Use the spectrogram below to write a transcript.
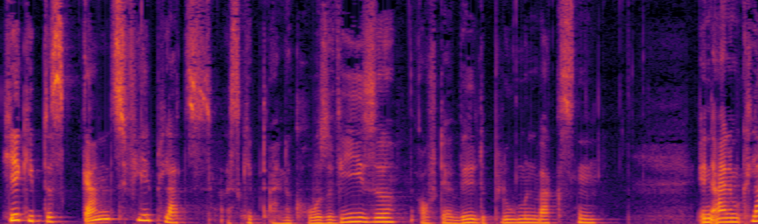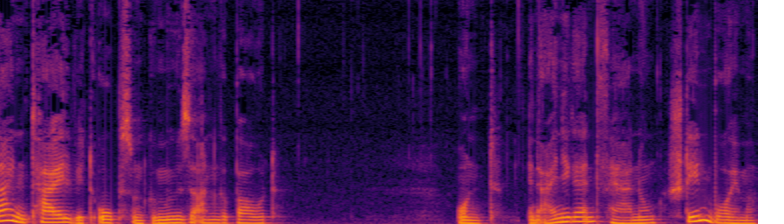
Hier gibt es ganz viel Platz. Es gibt eine große Wiese, auf der wilde Blumen wachsen. In einem kleinen Teil wird Obst und Gemüse angebaut. Und in einiger Entfernung stehen Bäume.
